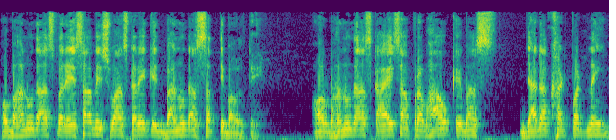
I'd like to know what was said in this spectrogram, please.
और भानुदास पर ऐसा विश्वास करे कि भानुदास सत्य बोलते। और भानुदास का ऐसा प्रभाव के बस ज़्यादा खटपट नहीं,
